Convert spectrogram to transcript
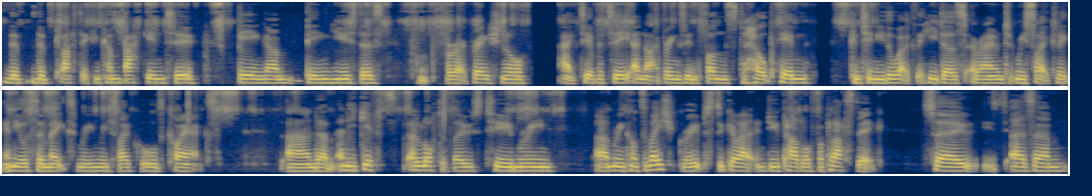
the the plastic can come back into being um, being used as for recreational activity, and that brings in funds to help him continue the work that he does around recycling. And he also makes marine recycled kayaks, and um, and he gifts a lot of those to marine uh, marine conservation groups to go out and do paddle for plastic. So as um,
